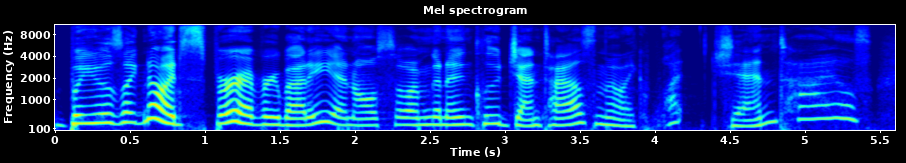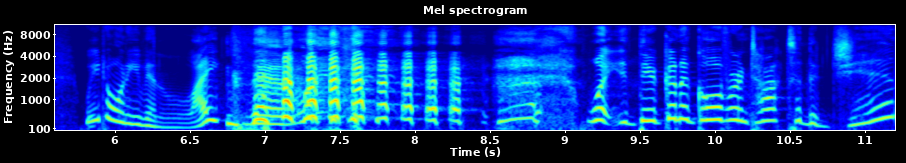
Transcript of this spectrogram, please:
but he was like, "No, it's for everybody and also I'm going to include Gentiles." And they're like, "What? Gentiles? We don't even like them." What? They're going to go over and talk to the jinn?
